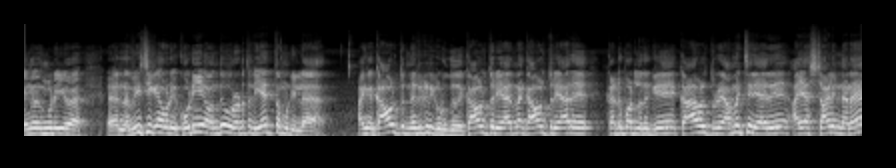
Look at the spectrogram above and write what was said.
எங்களுடைய விசிகாவுடைய கொடியை வந்து ஒரு இடத்துல ஏற்ற முடியல. அங்கே காவல்துறை நெருக்கடி கொடுக்குது. காவல்துறை யாருன்னா காவல்துறை யார்? கட்டுப்பாட்டில் இருக்குது காவல்துறை அமைச்சர் யார்? ஐயா ஸ்டாலின் தானே?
